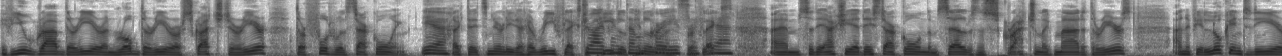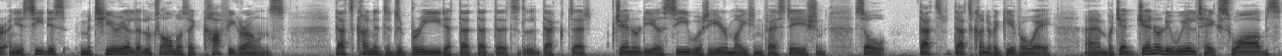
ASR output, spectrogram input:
if you grab their ear and rub their ear or scratch their ear, their foot will start going. Yeah. like it's nearly like a reflex, the pedal pinnal re- reflex. Um, so they actually yeah, they start going themselves and scratching like mad at their ears. And if you look into the ear and you see this material that looks almost like coffee grounds, that's kind of the debris that that that that's, that, that generally you'll see with ear mite infestation. So. That's that's kind of a giveaway, um, but yeah, generally we'll take swabs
